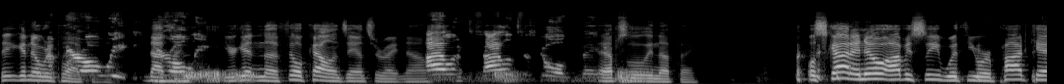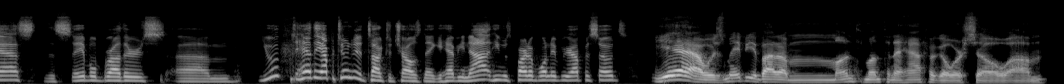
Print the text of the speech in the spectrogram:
You get no reply. You're all week. Nothing. You're all week. You're getting the Phil Collins answer right now. Silence, silence is gold, baby. Absolutely nothing. Well, Scott, I know obviously with your podcast, the Sabol Brothers, um, you had the opportunity to talk to Charles Nagy, have you not? He was part of one of your episodes. Yeah, it was maybe about a month, month and a half ago or so. Um,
